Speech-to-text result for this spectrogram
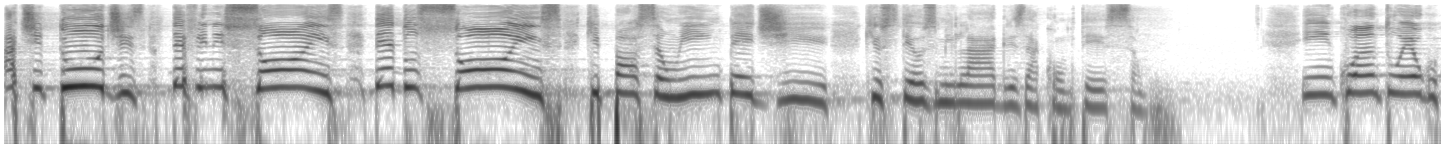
atitudes atitudes, definições, deduções que possam impedir que os teus milagres aconteçam. E enquanto eu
